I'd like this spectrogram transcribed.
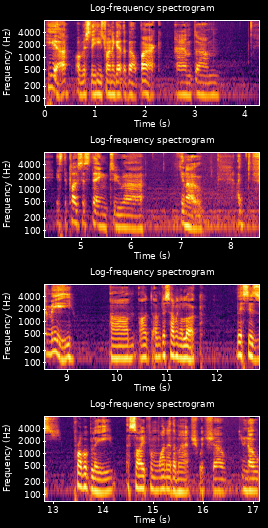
here, obviously, he's trying to get the belt back, and um, it's the closest thing to, uh, you know, I, for me. Um, I, I'm just having a look. This is probably aside from one other match, which uh, you know,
